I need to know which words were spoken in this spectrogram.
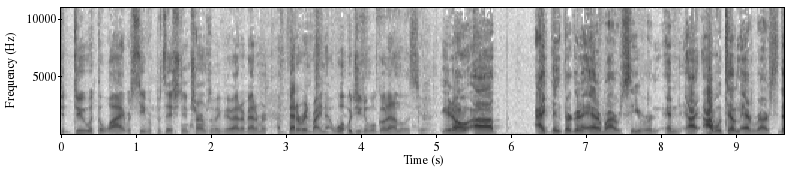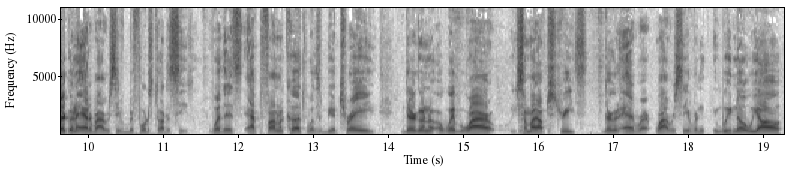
to do with the wide receiver position in terms of a veteran, a veteran right now? What would you do? We'll go down the list here. You know, uh, I think they're going to add a wide receiver, and I, I will tell them add a wide receiver. They're going to add a wide receiver before the start of the season, whether it's after final cuts, whether it be a trade. They're going to a waiver wire somebody off the streets. They're going to add a wide receiver. And we know we all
